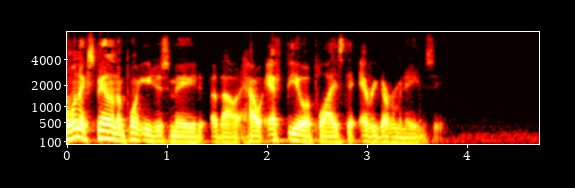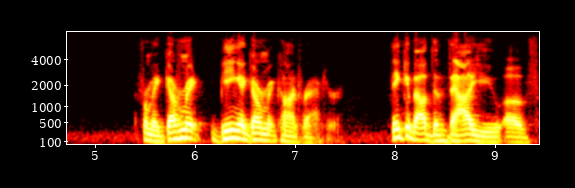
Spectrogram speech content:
want to expand on a point you just made about how FBO applies to every government agency. From a government being a government contractor, think about the value of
